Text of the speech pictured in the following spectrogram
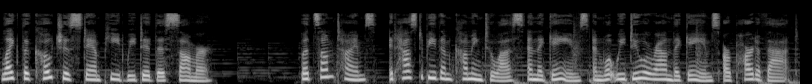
like the coaches stampede we did this summer. But sometimes, it has to be them coming to us and the games and what we do around the games are part of that.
